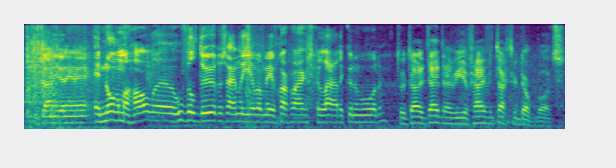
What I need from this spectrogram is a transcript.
We staan hier in een enorme hal. Uh, hoeveel deuren zijn er hier waarmee vrachtwagens geladen kunnen worden? Totaliteit hebben we hier 85 dockboards.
